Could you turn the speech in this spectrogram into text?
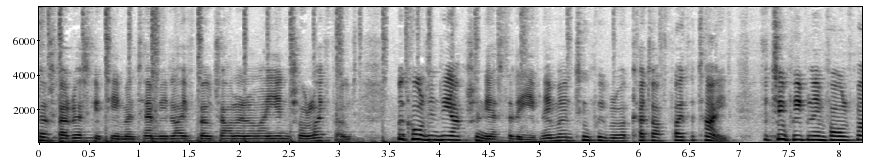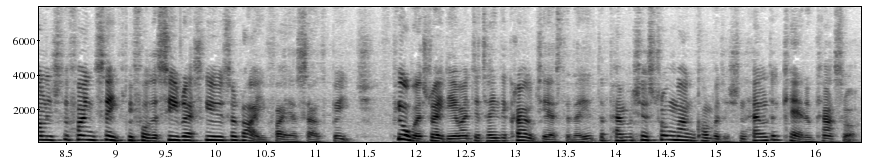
Coast Guard Rescue Team and Tenby Lifeboats Island and Inshore Lifeboat were called into action yesterday evening when two people were cut off by the tide. The two people involved managed to find safety before the sea rescuers arrived via South Beach. Pure West Radio entertained the crowds yesterday at the Pembrokeshire Strongman competition held at Carew Castle,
